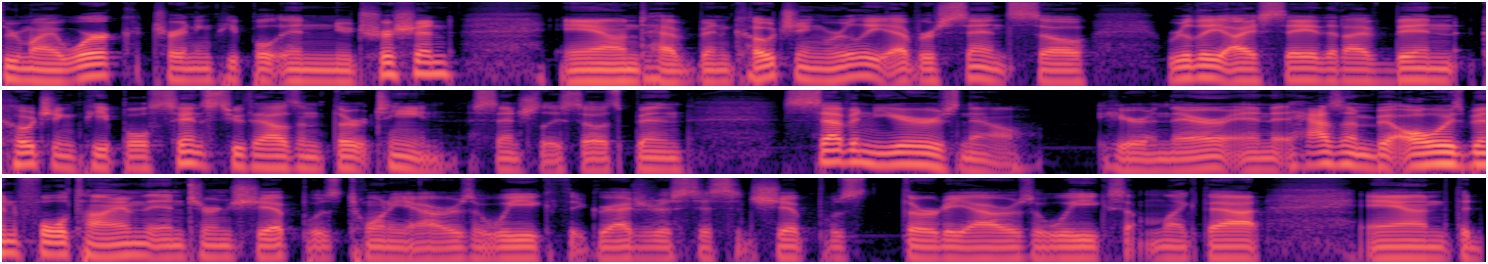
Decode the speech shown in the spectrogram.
through my work, training people in nutrition, and have been coaching really ever since. So, really, I say that I've been coaching people since 2013, essentially. So, it's been seven years now here and there and it hasn't been, always been full time the internship was 20 hours a week the graduate assistantship was 30 hours a week something like that and the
